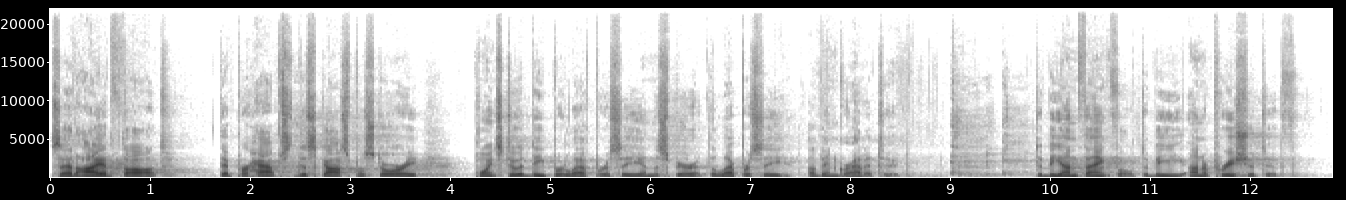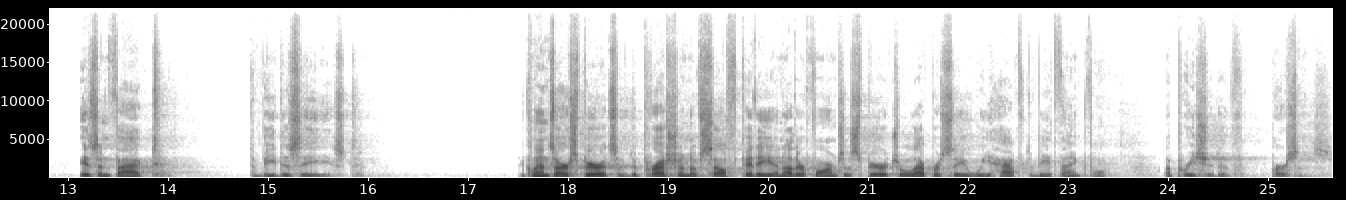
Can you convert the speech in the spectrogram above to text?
said, I had thought that perhaps this gospel story points to a deeper leprosy in the spirit, the leprosy of ingratitude. To be unthankful, to be unappreciative, is in fact to be diseased. To cleanse our spirits of depression, of self pity, and other forms of spiritual leprosy, we have to be thankful, appreciative persons.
